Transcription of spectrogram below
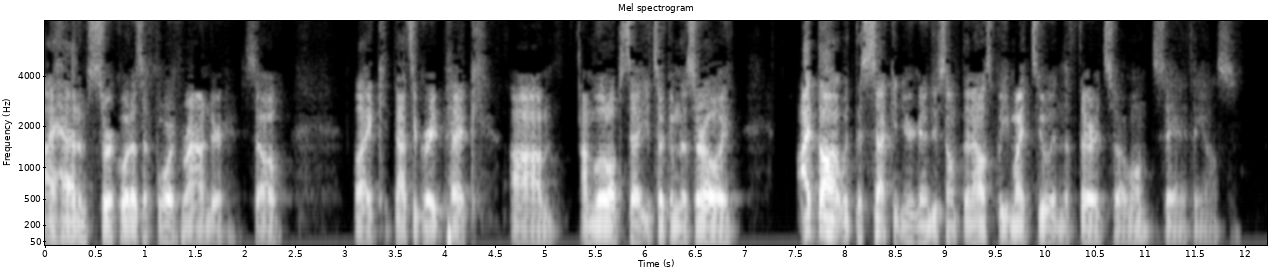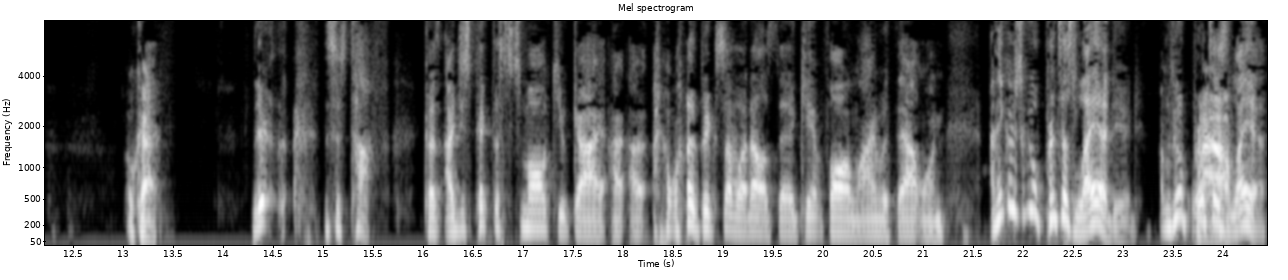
I had him circled as a fourth rounder, so like that's a great pick. Um, I'm a little upset you took him this early. I thought with the second you're going to do something else, but you might do it in the third, so I won't say anything else. Okay. There, this is tough because I just picked a small, cute guy. I I, I want to pick someone else that I can't fall in line with that one. I think I'm just gonna go Princess Leia, dude. I'm gonna go Princess Wow. Leia.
